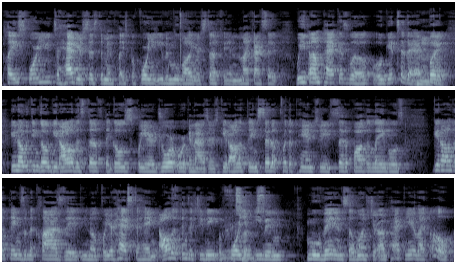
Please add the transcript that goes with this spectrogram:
place for you to have your system in place before you even move all your stuff in. And like I said, we unpack as well. We'll get to that. Mm. But you know, we can go get all the stuff that goes for your drawer organizers, get all the things set up for the pantry, set up all the labels, get all the things in the closet, you know, for your hats to hang, all the things that you need before you even move in. So once you're unpacking, you're like, oh,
